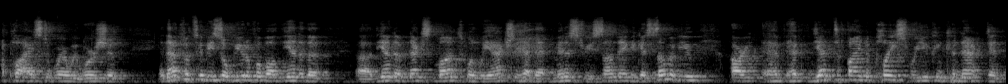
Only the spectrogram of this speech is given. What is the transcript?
applies to where we worship. And that's what's going to be so beautiful about the end of the uh, the end of next month when we actually have that ministry Sunday, because some of you are have, have yet to find a place where you can connect and,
